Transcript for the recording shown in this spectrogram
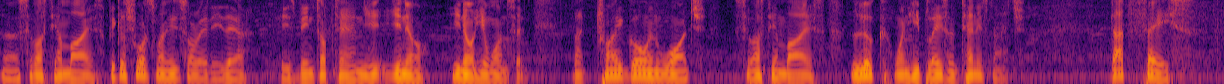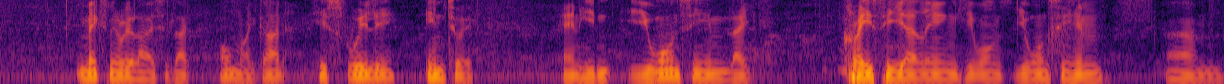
uh, Sebastian Baez because Schwartzman is already there. He's been top ten. You, you know, you know he wants it. But try go and watch Sebastian Baez. Look when he plays a tennis match. That face makes me realize it's like, oh my God, he's really into it, and he you won't see him like crazy yelling. He won't. You won't see him um,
